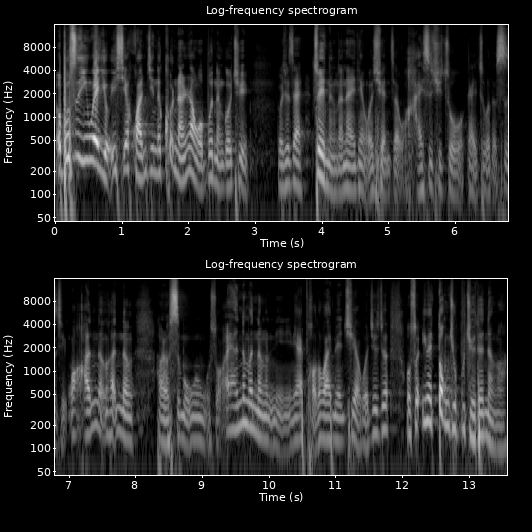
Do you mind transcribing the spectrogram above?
而不是因为有一些环境的困难让我不能够去。我就在最冷的那一天，我选择我还是去做我该做的事情。哇，很冷很冷。后来师母问我说：“哎呀，那么冷，你你还跑到外面去啊？”我就说：“我说因为动就不觉得冷啊，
